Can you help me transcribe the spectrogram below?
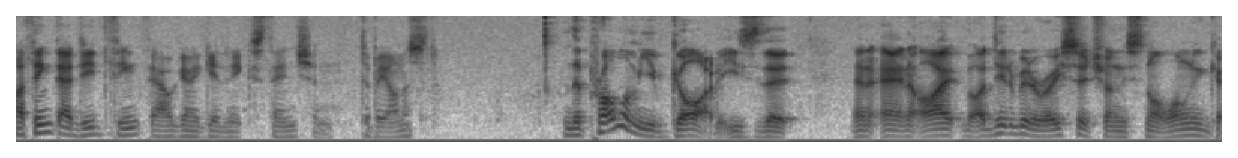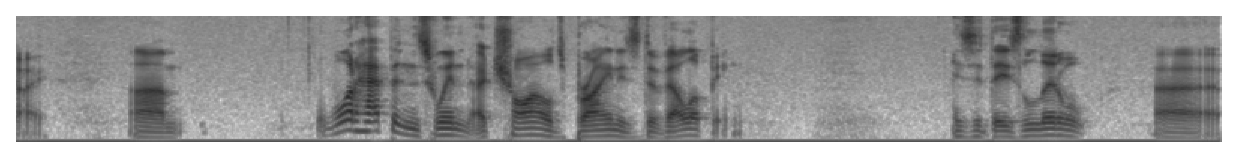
I think they did think they were going to get an extension. To be honest. the problem you've got is that, and, and I, I did a bit of research on this not long ago. Um, what happens when a child's brain is developing is that there's little uh,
